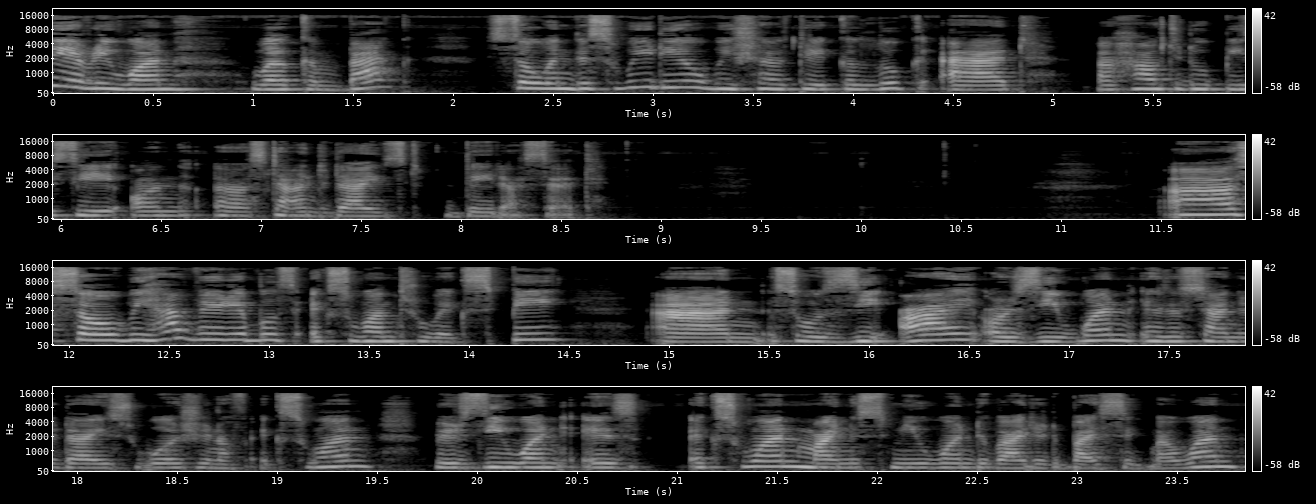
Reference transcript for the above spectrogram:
Hey everyone, welcome back. So in this video, we shall take a look at uh, how to do PCA on a standardized data set. Uh, so we have variables x1 through xp and so zi or z1 is a standardized version of x1 where z1 is x1 minus mu1 divided by sigma 1.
